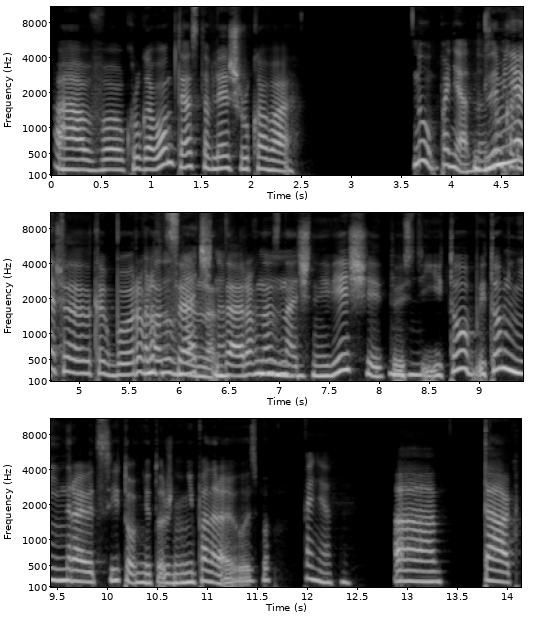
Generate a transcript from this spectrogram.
а в круговом ты оставляешь рукава. Ну, понятно. Для Ну, меня короче. это как бы равноценно, Равнозначно. да, равнозначные вещи. То есть Мгм. и то, и то мне не нравится, и то мне тоже не понравилось бы. Понятно. А, так,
